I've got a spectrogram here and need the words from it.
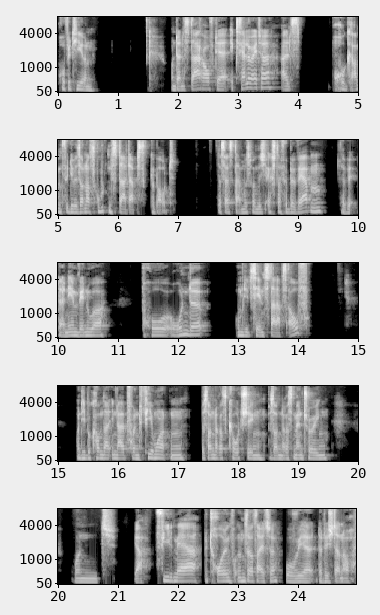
profitieren. Und dann ist darauf der Accelerator als Programm für die besonders guten Startups gebaut. Das heißt, da muss man sich extra für bewerben. Da, da nehmen wir nur pro Runde um die zehn Startups auf. Und die bekommen dann innerhalb von vier Monaten besonderes Coaching, besonderes Mentoring und ja, viel mehr Betreuung von unserer Seite, wo wir natürlich dann auch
